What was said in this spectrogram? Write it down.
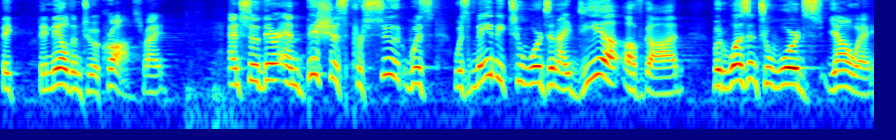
they, they nailed him to a cross, right? And so their ambitious pursuit was, was maybe towards an idea of God, but wasn't towards Yahweh.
